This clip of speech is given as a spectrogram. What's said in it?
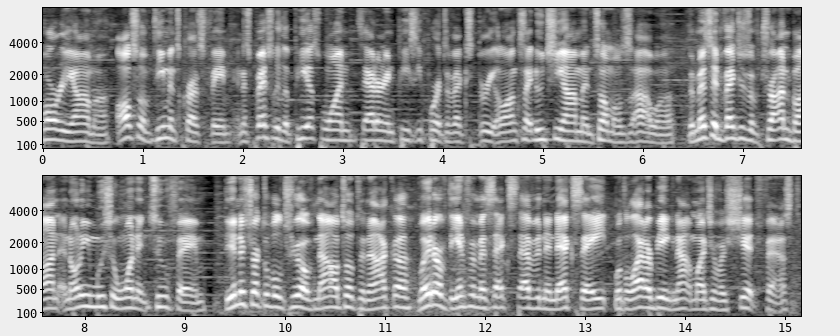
Horiyama, also of Demon's Crest fame, and especially the PS1, Saturn, and PC ports of X3 alongside Uchiyama and Tomozawa, the misadventures of Tron Bonne and Onimusha 1 and 2 fame, the indestructible trio of Naoto Tanaka, later of the infamous X7 and X8, with the latter being not much of a shit fest,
